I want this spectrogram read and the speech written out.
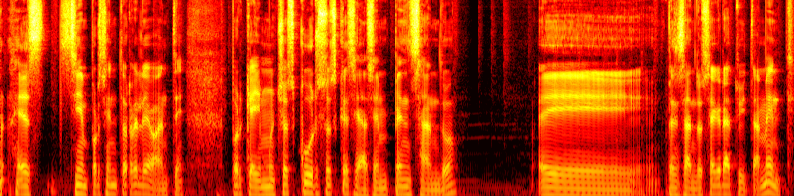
es 100% relevante porque hay muchos cursos que se hacen pensando, eh, pensándose gratuitamente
